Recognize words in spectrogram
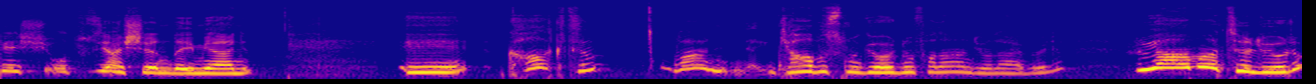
25-30 yaşlarındayım yani. Ee, kalktım. Ulan kabus mu gördün falan diyorlar böyle. Rüyamı hatırlıyorum.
